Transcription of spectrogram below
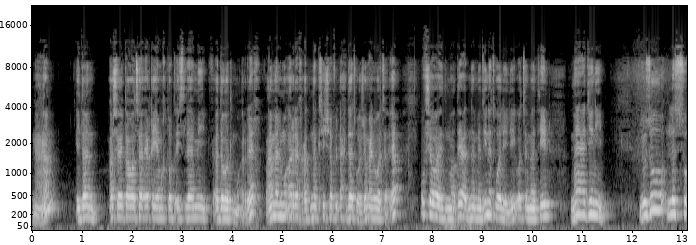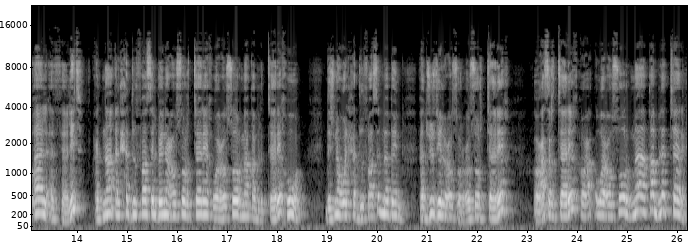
نعم. إذا أشرطة وثائقية مخطوط إسلامي في أدوات المؤرخ. في عمل المؤرخ عندنا اكتشاف الأحداث وجمع الوثائق وفي شواهد الماضي عندنا مدينة وليلي وتماثيل معدنية ندوزو للسؤال الثالث. عندنا الحد الفاصل بين عصور التاريخ وعصور ما قبل التاريخ. هو شنو هو الحد الفاصل ما بين هاد جوج ديال العصور؟ عصور التاريخ أو عصر التاريخ وعصور ما قبل التاريخ.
